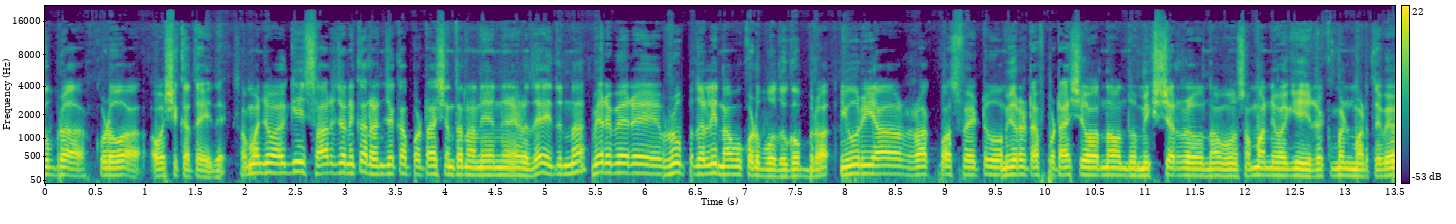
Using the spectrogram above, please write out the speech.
ಗೊಬ್ಬರ ಕೊಡುವ ಅವಶ್ಯಕತೆ ಇದೆ. ಸಾಮಾನ್ಯವಾಗಿ ಸಾರ್ವಜನಿಕ ರಂಜಕ ಪೊಟ್ಯಾಶ್ ಅಂತ ನಾನು ಏನು ಹೇಳಿದೆ, ಇದನ್ನ ಬೇರೆ ಬೇರೆ ರೂಪದಲ್ಲಿ ನಾವು ಕೊಡಬಹುದು ಗೊಬ್ಬರ, urea, rock phosphate, muriate of potassium ಅನ್ನೋ ಒಂದು ಮಿಕ್ಸ್ಚರ್ ನಾವು ಸಾಮಾನ್ಯವಾಗಿ ರೆಕಮೆಂಡ್ ಮಾಡ್ತೇವೆ.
